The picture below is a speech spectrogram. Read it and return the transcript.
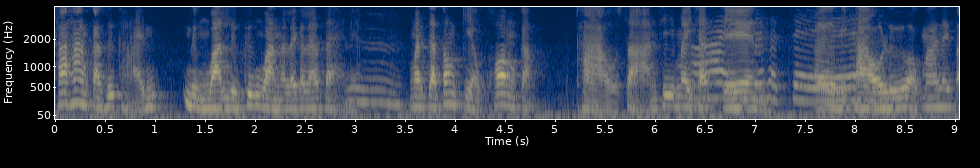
ถ้าห้ามการซื้อขาย 1 วันหรือครึ่งวันอะไรก็แล้วแต่เนี่ยอืมมันจะต้องเกี่ยวข้องกับข่าวสารที่ไม่ชัดเจนใช่ที่ไม่ชัดเจนเออมีข่าวลือออกมาในต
